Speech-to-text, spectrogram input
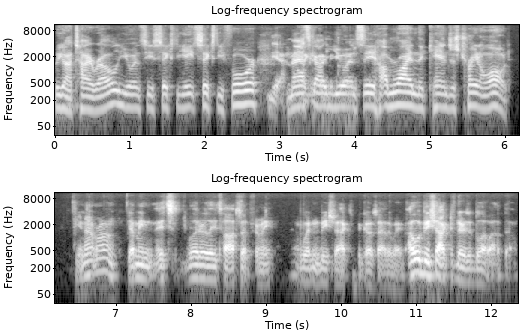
We got Tyrell, UNC 68 64. Yeah. Matt's got UNC. I'm riding the Kansas train alone. You're not wrong. I mean, it's literally a toss up for me. I wouldn't be shocked if it goes either way. I would be shocked if there's a blowout, though.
